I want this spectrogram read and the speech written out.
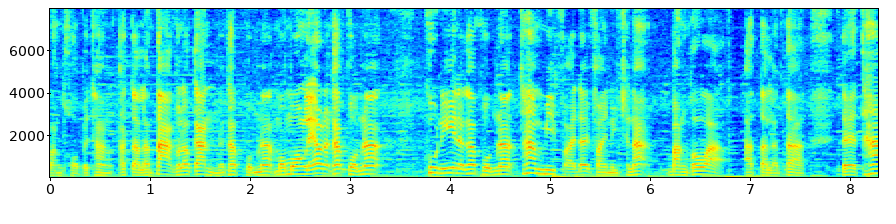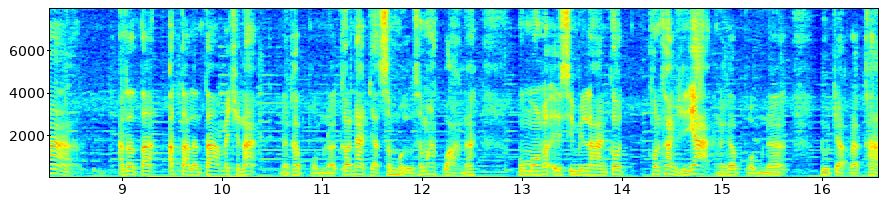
บางขอไปทางอัตแลนตาก็แล้วกันนะครับผมนะมองมองแล้วนะครับผมนะคู่นี้นะครับผมนะถ้ามีฝ่ายใดฝ่ายหนึ่งชนะบางก็ว่าอัตแลนตา แต่ถ้า อัตตาอัตแลนตาไม่ชนะนะครับผมนะก็น่าจะเสมอซะมากกว่านะมองมองแล้วเอซิมิลานก็ค่อนข้างจะยากนะครับผมนะดูจากราคา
